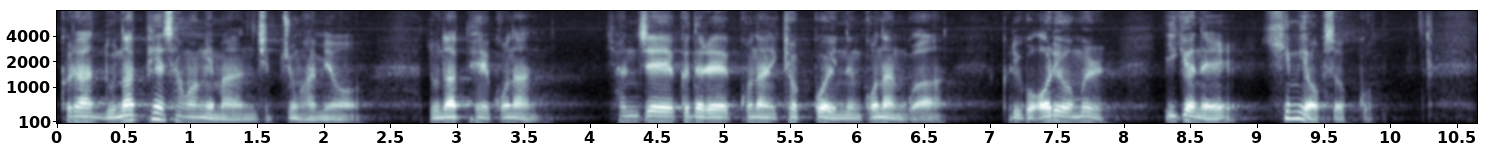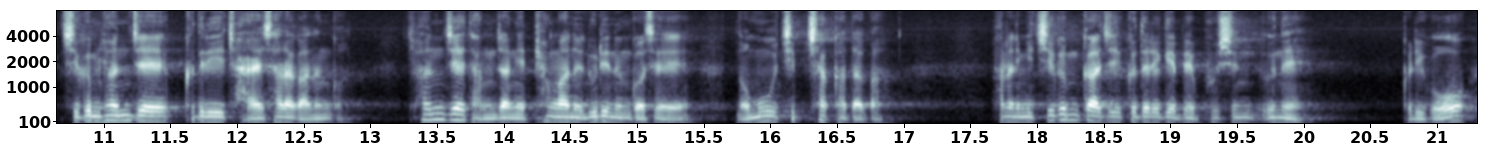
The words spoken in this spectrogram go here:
그러한 눈앞의 상황에만 집중하며 눈앞의 고난, 현재 그들의 고난 겪고 있는 고난과 그리고 어려움을 이겨낼 힘이 없었고 지금 현재 그들이 잘 살아가는 것, 현재 당장의 평안을 누리는 것에 너무 집착하다가 하나님이 지금까지 그들에게 베푸신 은혜 그리고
